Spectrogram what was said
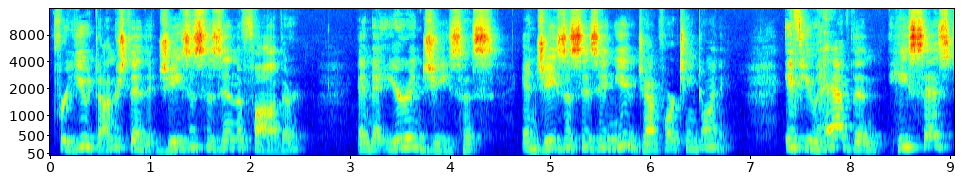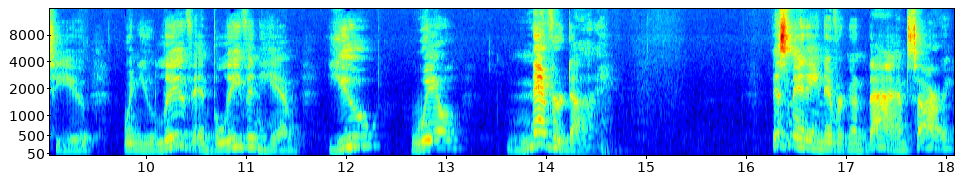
for you to understand that Jesus is in the Father and that you're in Jesus and Jesus is in you? John 14, 20. If you have, then he says to you, when you live and believe in him, you will never die. This man ain't never going to die. I'm sorry.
